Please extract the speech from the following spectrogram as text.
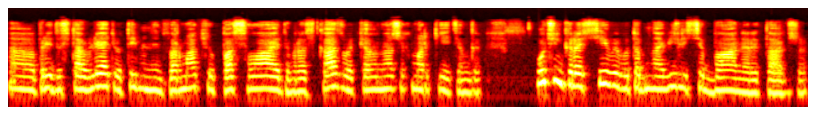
а, предоставлять вот именно информацию по слайдам, рассказывать о наших маркетингах. Очень красивые вот обновились баннеры также.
